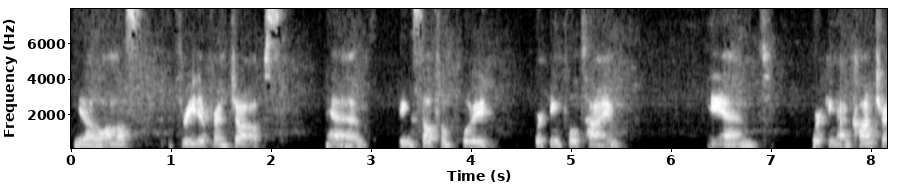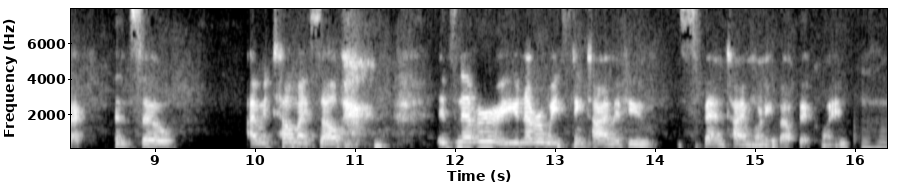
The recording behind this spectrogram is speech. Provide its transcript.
you know, almost three different jobs, uh, being self-employed, working full time, and working on contract. And so I would tell myself, it's never you're never wasting time if you spend time learning about Bitcoin hmm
